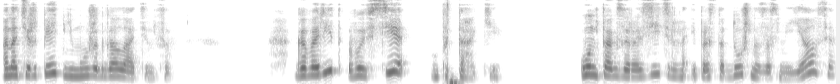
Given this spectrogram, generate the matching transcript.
Она терпеть не может галатинцев. Говорит, вы все бтаки. Он так заразительно и простодушно засмеялся,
